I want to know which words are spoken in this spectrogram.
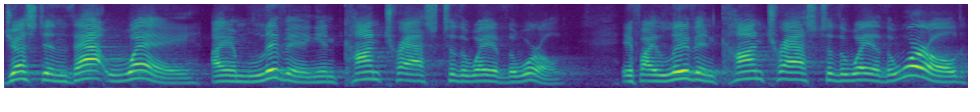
just in that way, I am living in contrast to the way of the world. If I live in contrast to the way of the world,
